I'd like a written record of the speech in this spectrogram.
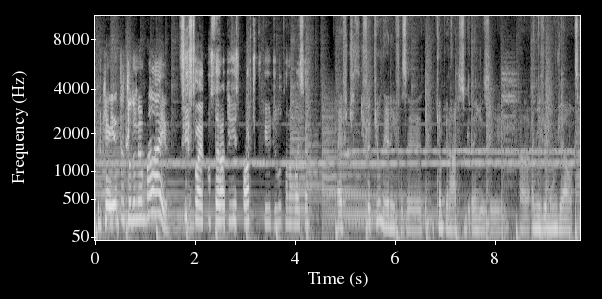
Porque aí entra tudo no mesmo balaio. FIFA é considerado esporte, porque o de luta não vai ser. A FTC foi pioneira em fazer campeonatos grandes e, a, a nível mundial, assim.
